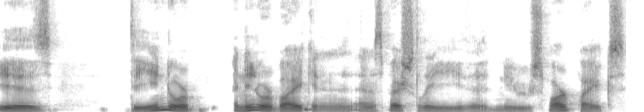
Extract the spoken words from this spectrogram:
Is the indoor an indoor bike and, and especially the new smart bikes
